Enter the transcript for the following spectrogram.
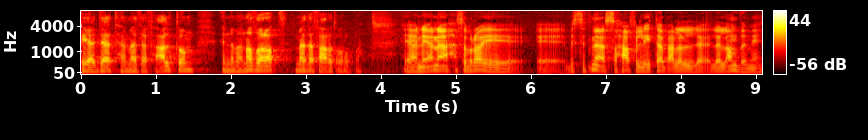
قياداتها ماذا فعلتم إنما نظرت ماذا فعلت أوروبا. يعني أنا حسب رأيي باستثناء الصحافة اللي تابعة للأنظمة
